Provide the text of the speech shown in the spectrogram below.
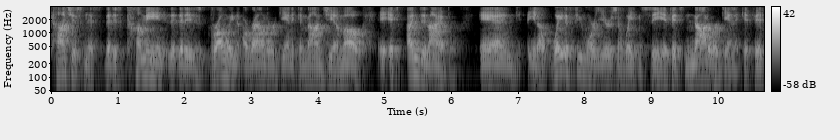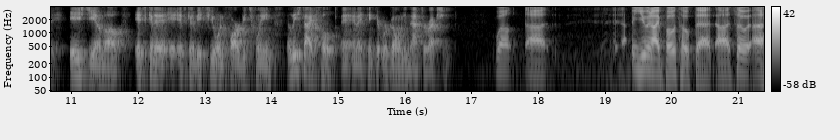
consciousness that is coming, that, that is growing around organic and non-GMO, it's undeniable. And you know wait a few more years and wait and see. If it's not organic if it is gmo it's gonna it's gonna be few and far between. At least i hope and, and i think that we're going in that direction. Well uh, you and I both hope that. Uh, so uh,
